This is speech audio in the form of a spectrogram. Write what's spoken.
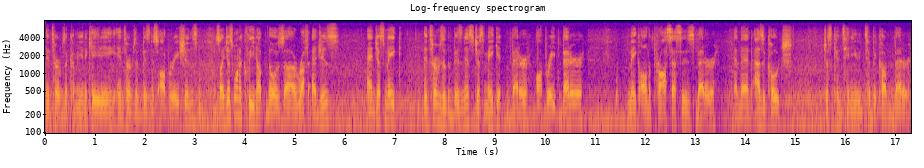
in terms of communicating, in terms of business operations. So I just want to clean up those uh, rough edges and just make, in terms of the business, just make it better, operate better, make all the processes better, and then as a coach, just continue to become better.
